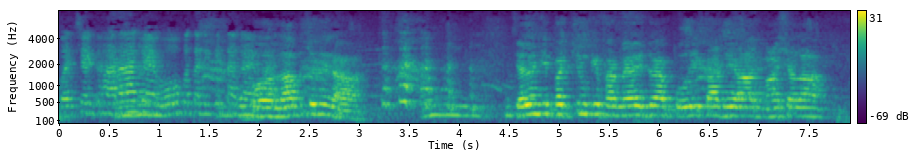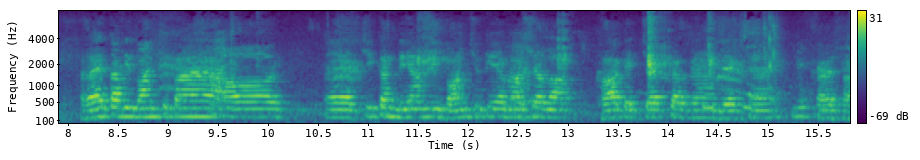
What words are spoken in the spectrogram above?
बच्चे घर आ गए वो पता नहीं कितना गए वो लब तो नहीं रहा। चलें जी बच्चों की फरमाइश जो है पूरी कर दिया आज माशाल्लाह। रायता भी बन चुका है और चिकन बिरयानी भी बन चुकी है। माशाल्लाह। खा के चेक कर रहे हैं देखते हैं कैसा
